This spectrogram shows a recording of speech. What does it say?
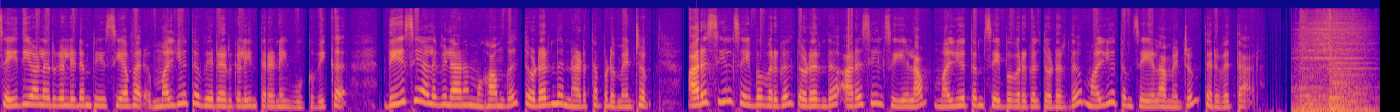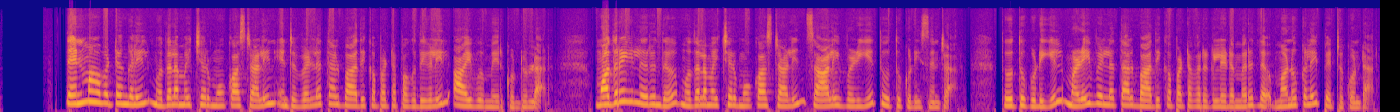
செய்தியாளர்களிடம் பேசிய அவர் மல்யுத்த வீரர்களின் திறனை ஊக்குவிக்க தேசிய அளவிலான முகாம்கள் தொடர்ந்து நடத்தப்படும் என்றும் அரசியல் செய்பவர்கள் தொடர்ந்து அரசியல் செய்யலாம் மல்யுத்தம் செய்பவர்கள் தொடர்ந்து மல்யுத்தம் செய்யலாம் என்றும் தெரிவித்தார். தென் மாவட்டங்களில் முதலமைச்சர் மு க ஸ்டாலின் இன்று வெள்ளத்தால் பாதிக்கப்பட்ட பகுதிகளில் ஆய்வு மேற்கொண்டுள்ளார். மதுரையிலிருந்து முதலமைச்சர் மு க ஸ்டாலின் சாலை வழியே தூத்துக்குடி சென்றார். தூத்துக்குடியில் மழை வெள்ளத்தால் பாதிக்கப்பட்டவர்களிடமிருந்து மனுக்களை பெற்றுக்கொண்டார்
